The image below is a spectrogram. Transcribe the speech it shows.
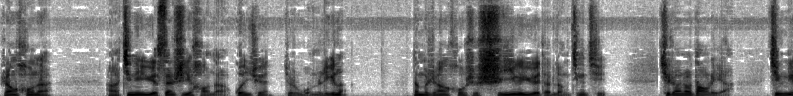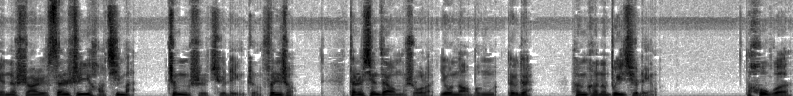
然后呢，啊，今年一月三十一号呢，官宣就是我们离了。那么，然后是十一个月的冷静期。其实按照道理啊，今年的十二月三十一号期满，正式去领证分手。但是现在我们说了，又闹崩了，对不对？很可能不一去领了，那后果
